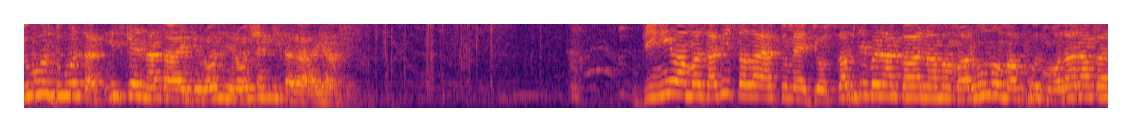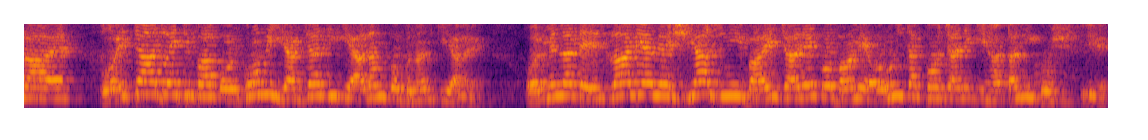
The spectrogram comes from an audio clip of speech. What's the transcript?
दूर दूर तक इसके नतज रोजी रोशन की तरह आया है। दीनी व मजहबी सलाहियतों में जो सबसे बड़ा कारनामा मरहूम मकफूर मौलाना कर रहा है, वो इत्याद व इतफाक और कौमी यकजाती के आलम को बुलंद किया है। और मिलत इस्लामिया में शिया सुनी भाईचारे को बामे अरूज तक पहुँचाने की हतमी कोशिश की है।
